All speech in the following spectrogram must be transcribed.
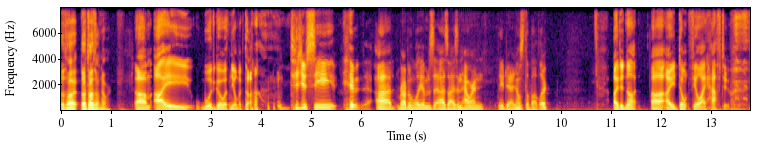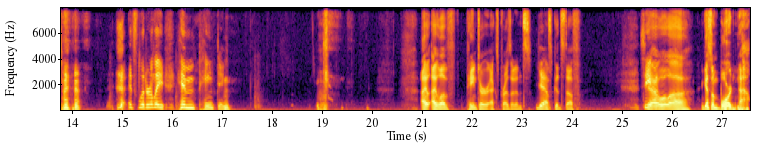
that's, that's Eisenhower. Um, I would go with Neal McDonough. Did you see him, uh, Robin Williams as Eisenhower and Lee Daniels the butler? I did not. Uh, I don't feel I have to. It's literally him painting. I, I love painter ex presidents. Yeah. it's good stuff. See, yeah, I- well, uh, I guess I'm bored now.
